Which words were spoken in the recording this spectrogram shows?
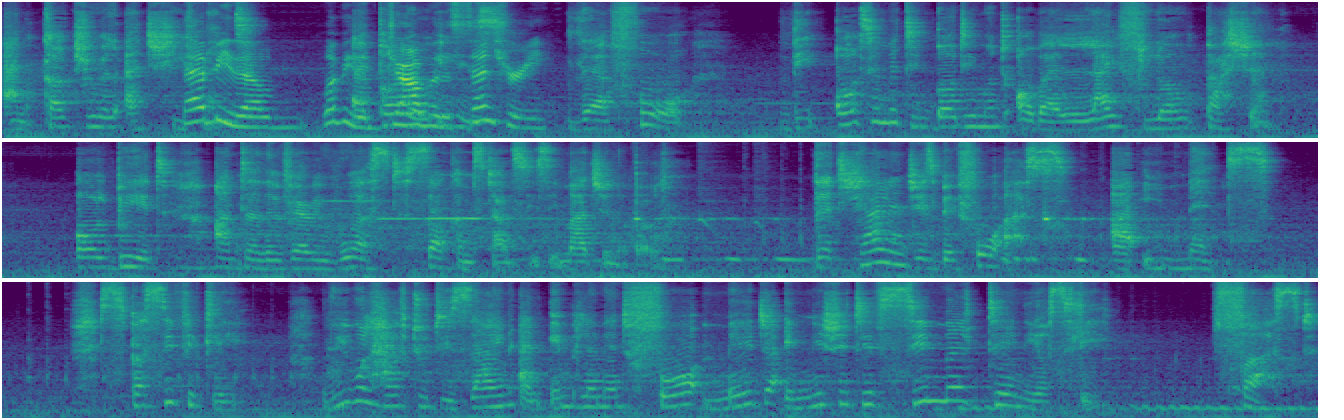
and cultural achievement. That'd be the that'd be the Apollo job of the is, century. Therefore, the ultimate embodiment of a lifelong passion, albeit under the very worst circumstances imaginable. The challenges before us are immense. Specifically, we will have to design and implement four major initiatives simultaneously. First,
